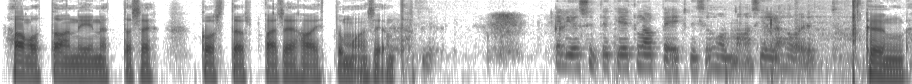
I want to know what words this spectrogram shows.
halotaan niin, että se kosteus pääsee haihtumaan sieltä. Eli jos se tekee klapeiksi, niin se homma on sillä hoidettu. Kyllä.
